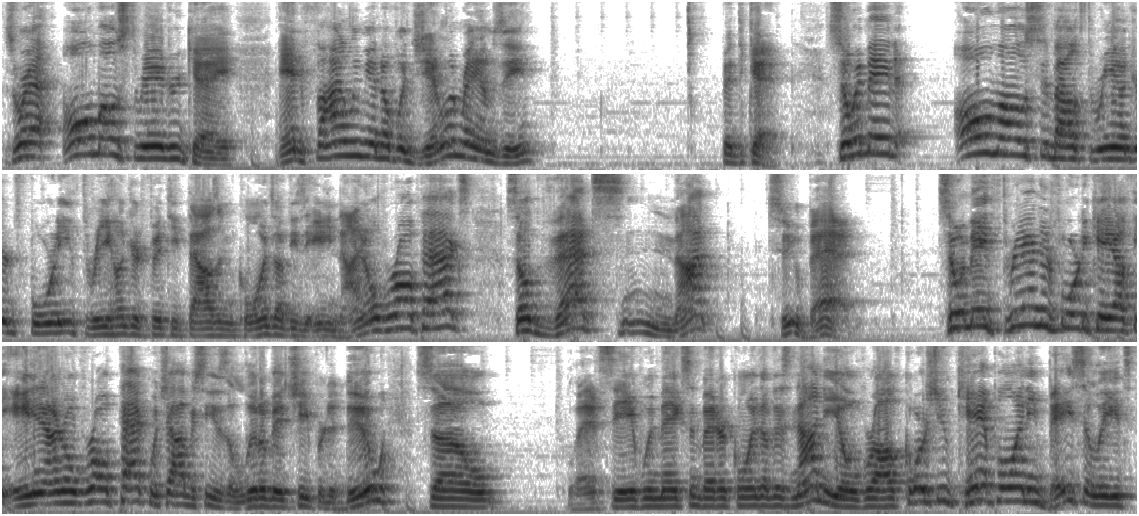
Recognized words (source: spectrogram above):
So we're at almost 300k. And finally, we end up with Jalen Ramsey, 50k. So we made almost about 340, 350,000 coins of these 89 overall packs. So that's not too bad. So we made 340k off the 89 overall pack, which obviously is a little bit cheaper to do. So let's see if we make some better coins of this 90 overall. Of course, you can't pull any base elites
